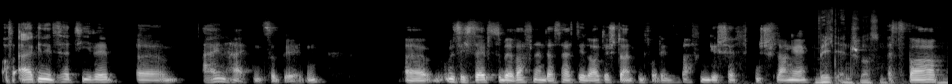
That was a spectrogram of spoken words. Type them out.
auf Eigeninitiative äh, Einheiten zu bilden, äh, sich selbst zu bewaffnen. Das heißt, die Leute standen vor den Waffengeschäften Schlange. Wild entschlossen. Es war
